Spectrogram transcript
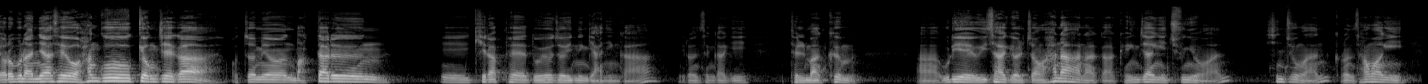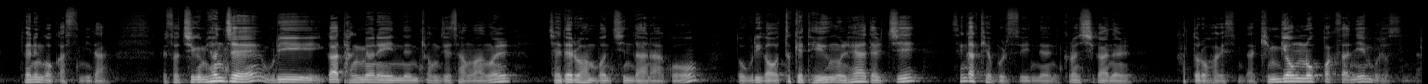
여러분 안녕하세요. 한국 경제가 어쩌면 막다른 이길 앞에 놓여져 있는 게 아닌가 이런 생각이 들 만큼 아, 우리의 의사 결정 하나 하나가 굉장히 중요한 신중한 그런 상황이 되는 것 같습니다. 그래서 지금 현재 우리가 당면에 있는 경제 상황을 제대로 한번 진단하고 또 우리가 어떻게 대응을 해야 될지 생각해 볼 수 있는 그런 시간을 갖도록 하겠습니다. 김경록 박사님 모셨습니다.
